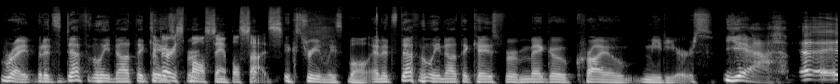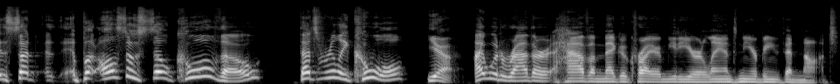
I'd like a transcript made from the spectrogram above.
Right, but it's definitely not the It's a case. very for- small sample size. extremely small, and it's definitely not the case for mega cryo meteors. Yeah. Uh, it's such, but also so cool though. That's really cool. Yeah. I would rather have a mega cryo meteor land near me than not.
